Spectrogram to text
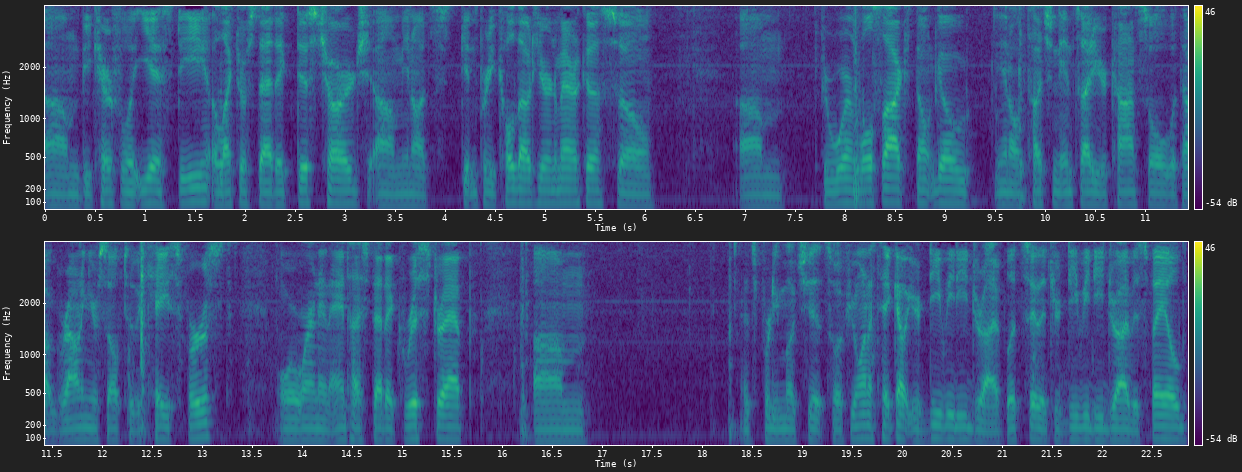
um, be careful at ESD, electrostatic discharge. Um, you know, it's getting pretty cold out here in America, so um, if you're wearing wool socks, don't go, you know, touching the inside of your console without grounding yourself to the case first, or wearing an anti-static wrist strap. Um, that's pretty much it. So if you want to take out your DVD drive, let's say that your DVD drive has failed,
